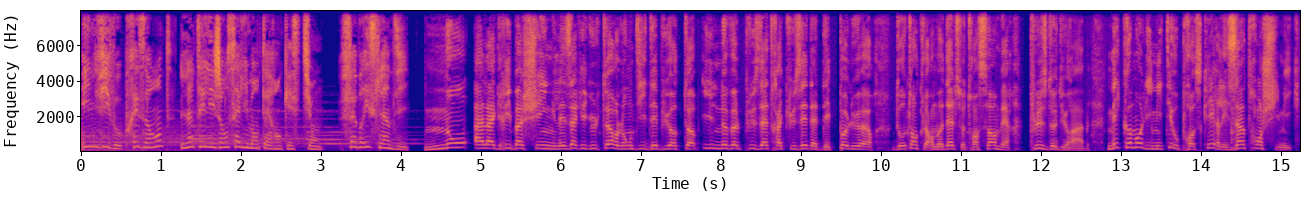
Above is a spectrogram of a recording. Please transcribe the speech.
InVivo présente l'intelligence alimentaire en question. Fabrice Lundi. Non à l'agribashing. Les agriculteurs l'ont dit début octobre. Ils ne veulent plus être accusés d'être des pollueurs, d'autant que leur modèle se transforme vers plus de durable. Mais comment limiter ou proscrire les intrants chimiques?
